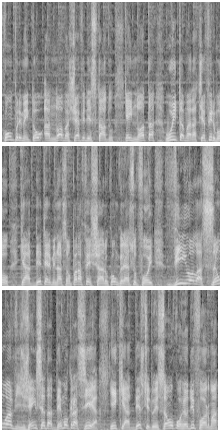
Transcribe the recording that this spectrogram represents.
cumprimentou a nova chefe de Estado. Em nota, o Itamaraty afirmou que a determinação para fechar o Congresso foi violação à vigência da democracia e que a destituição ocorreu de forma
